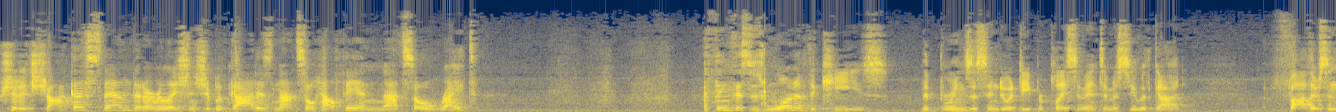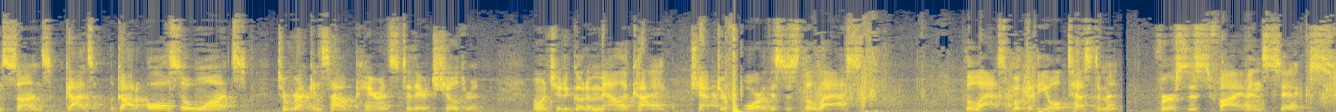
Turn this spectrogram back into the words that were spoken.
Should it shock us then that our relationship with God is not so healthy and not so right? I think this is one of the keys that brings us into a deeper place of intimacy with God. Fathers and sons, God's, God also wants to reconcile parents to their children. I want you to go to Malachi chapter 4. This is the last, the last book of the Old Testament, verses 5 and 6.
